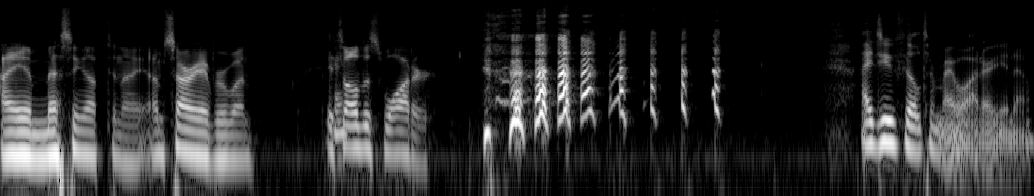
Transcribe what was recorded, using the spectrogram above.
I am messing up tonight. I'm sorry, everyone. It's all this water. I do filter my water, you know.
